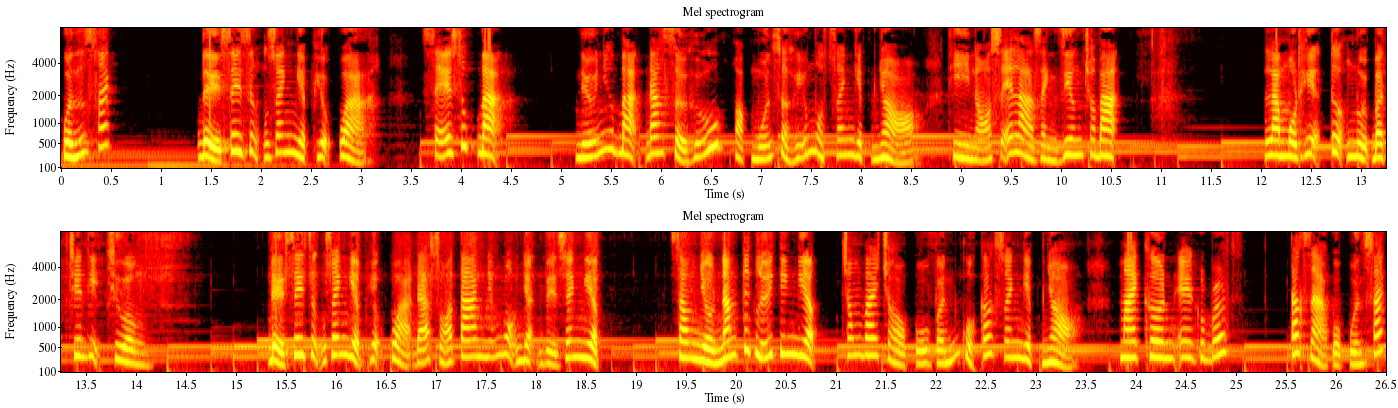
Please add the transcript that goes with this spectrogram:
Cuốn sách để xây dựng doanh nghiệp hiệu quả sẽ giúp bạn nếu như bạn đang sở hữu hoặc muốn sở hữu một doanh nghiệp nhỏ thì nó sẽ là dành riêng cho bạn. Là một hiện tượng nổi bật trên thị trường. Để xây dựng doanh nghiệp hiệu quả đã xóa tan những ngộ nhận về doanh nghiệp. Sau nhiều năm tích lũy kinh nghiệm trong vai trò cố vấn của các doanh nghiệp nhỏ, Michael Egbert, tác giả của cuốn sách,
